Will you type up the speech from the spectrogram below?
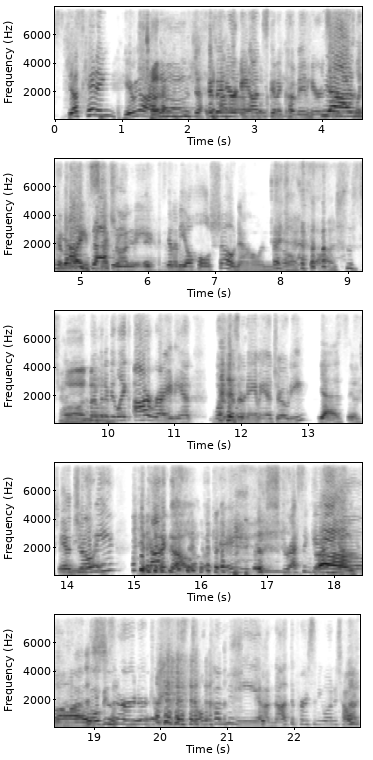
just kidding. Here we are. and then your aunt's gonna come in here and yeah, start flicking yeah, the light exactly. switch on me. It's gonna be a whole show now. And oh my gosh, oh, no. I'm gonna be like, all right, Aunt. What was her name? Aunt Jody. Yes, Aunt Jody. Aunt Jody. You gotta go, okay? Stress and get oh, out. Go visit her in her dreams. Don't come to me. I'm not the person you want to talk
